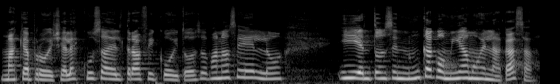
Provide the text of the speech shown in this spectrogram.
Más que aproveché la excusa del tráfico y todo eso para hacerlo. Y entonces nunca comíamos en la casa.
